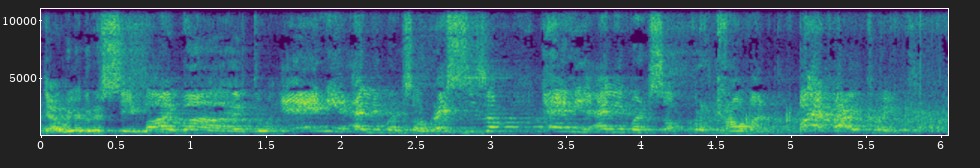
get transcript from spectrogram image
that we're going to say bye-bye to any elements of racism, any elements of perkauman. Bye-bye to it.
